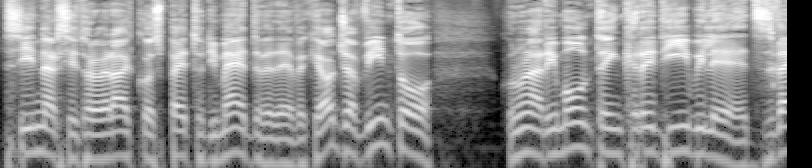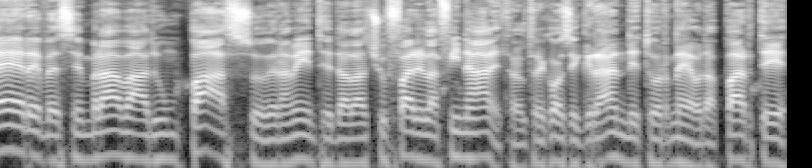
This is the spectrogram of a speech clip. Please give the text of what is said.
Sinner si troverà al cospetto di Medvedev che oggi ha vinto con una rimonta incredibile. Zverev sembrava ad un passo veramente dall'acciuffare la finale. Tra altre cose, grande torneo da parte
